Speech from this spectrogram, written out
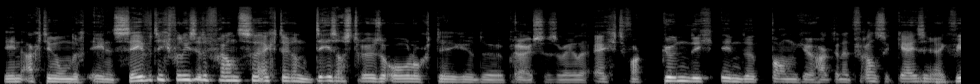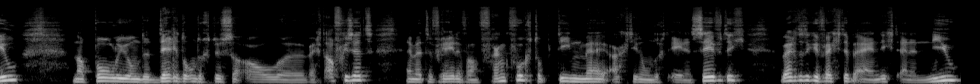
In 1871 verliezen de Fransen echter een desastreuze oorlog tegen de Pruisen. Ze werden echt vakkundig in de pan gehakt en het Franse keizerrijk viel. Napoleon III ondertussen al uh, werd afgezet en met de vrede van Frankfurt op 10 mei 1871 werden de gevechten beëindigd en een nieuw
